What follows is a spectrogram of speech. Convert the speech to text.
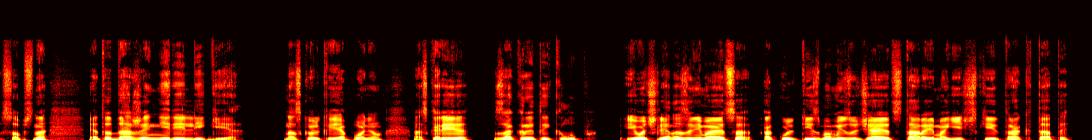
Собственно, это даже не религия, насколько я понял, а скорее закрытый клуб, его члены занимаются оккультизмом, изучают старые магические трактаты.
